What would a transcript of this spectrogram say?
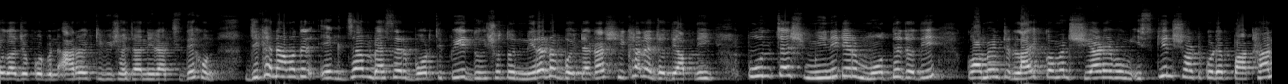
যোগাযোগ করবেন। আরও একটি বিষয় জানিয়ে রাখছি, দেখুন, যেখানে আমাদের এক্সাম ব্যাচের ভর্তি ফি দুইশত নিরানব্বই টাকা, সেখানে যদি আপনি পঞ্চাশ মিনিটের মধ্যে যদি কমেন্ট, লাইক, কমেন্ট, শেয়ার এবং স্ক্রিনশট করে পাঠান।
